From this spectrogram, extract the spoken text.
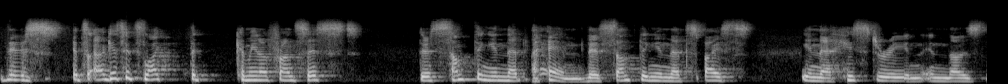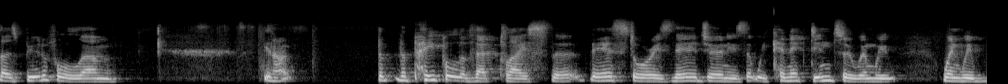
there's it's I guess it's like the Camino Frances. There's something in that land. There's something in that space, in that history, in, in those those beautiful, um, you know, the, the people of that place, the, their stories, their journeys that we connect into when we when we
